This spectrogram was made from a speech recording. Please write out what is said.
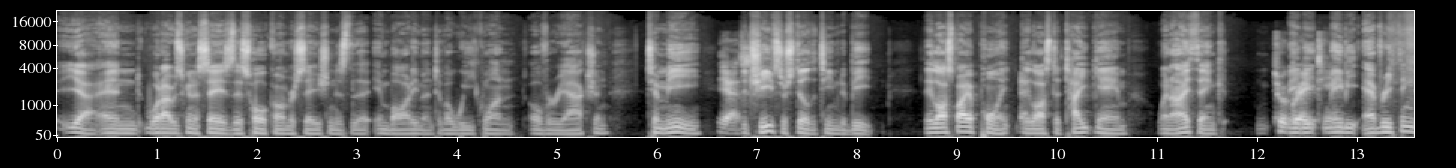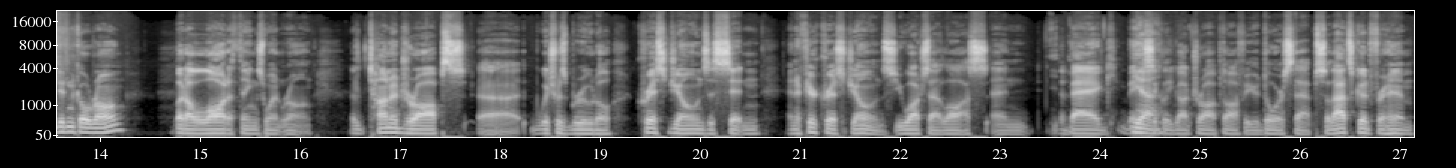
Yeah, and what I was going to say is this whole conversation is the embodiment of a week one overreaction. To me, Yes. the Chiefs are still the team to beat. They lost by a point. They lost a tight game when I think maybe, maybe everything didn't go wrong, but a lot of things went wrong. A ton of drops, uh, which was brutal. Chris Jones is sitting, and if you're Chris Jones, you watch that loss, and the bag basically got dropped off at your doorstep. So that's good for him.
